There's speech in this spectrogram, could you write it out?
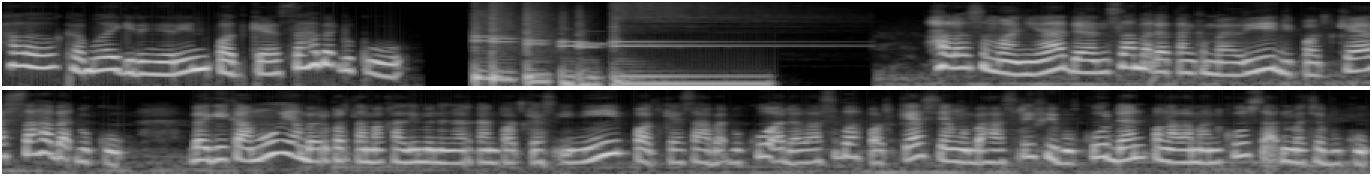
Halo, kamu lagi dengerin podcast Sahabat Buku. Halo semuanya dan selamat datang kembali di podcast Sahabat Buku. Bagi kamu yang baru pertama kali mendengarkan podcast ini, podcast Sahabat Buku adalah sebuah podcast yang membahas review buku dan pengalamanku saat membaca buku.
